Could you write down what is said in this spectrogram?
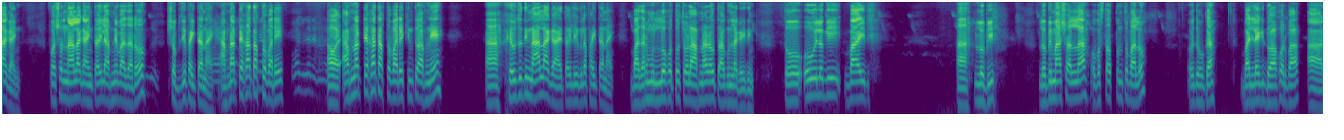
লাগাইন ফসল না লাগাইন তাহলে আপনি বাজারও সবজি পাইতা নাই। আপনার টেকা থাকতে পারে হয় আপনার টেকা থাকতে পারে কিন্তু আপনি কেউ যদি না লাগায় তাহলে এগুলা পাইতা নাই। বাজার মূল্য কত চড়া আপনারাও তো আগুন লাগাই দিন। তো ওই লগি বাইর লবি লবি মাশাল্লাহ অবস্থা অত্যন্ত ভালো। ওই দোকা বাইর লাগি দোয়া করবা আর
